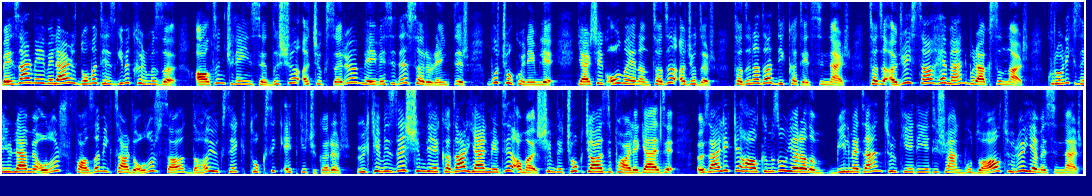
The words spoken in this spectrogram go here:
benzer meyveler domates gibi kırmızı, altın çileğin ise dışı açık sarı, meyvesi de sarı renktir. Bu çok önemli. Gerçek olmayanın tadı acıdır. Tadına da dikkat etsinler. Tadı acıysa hemen bıraksınlar. Kronik zehirlenme olur, fazla miktarda olursa daha yüksek toksik etki çıkarır. Ülkemizde şimdiye kadar yenmedi ama şimdi çok cazip hale geldi. Özellikle halkımızı uyaralım. Bilmeden Türkiye'de yetişen bu doğal türü yemesinler.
